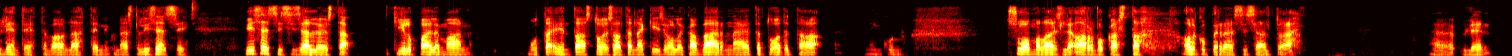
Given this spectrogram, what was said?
Ylen tehtävä on lähteä niin kuin näistä lisenssi, lisenssisisällöistä kilpailemaan, mutta en taas toisaalta näkisi ollenkaan vääränä, että tuotetaan niin kuin suomalaisille arvokasta alkuperäissisältöä Ylen,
